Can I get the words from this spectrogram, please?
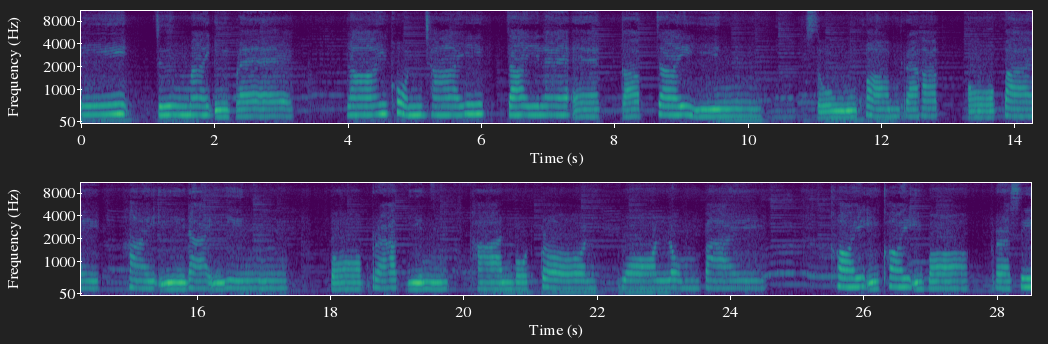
นี้ จึงไม่แปลก หลายคนใช้ใจแลกกับใจยิน ส่งความรัก ออกไป ให้ได้ยิน บอกรักยิน ผ่านบทกลอน วอนลมไป ค่อยค่อยบอกกระซิ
